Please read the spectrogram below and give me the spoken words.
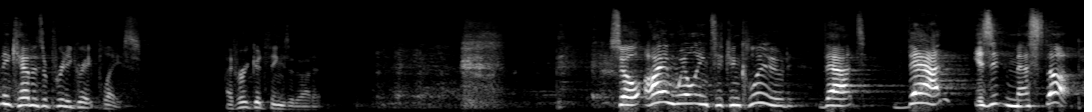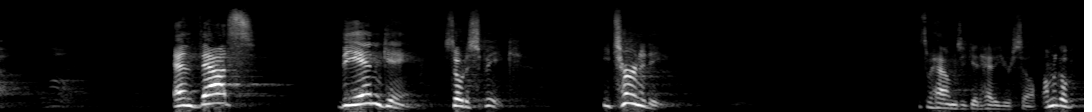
think heaven's a pretty great place. I've heard good things about it. so, I'm willing to conclude that that isn't messed up. And that's the end game so to speak. Eternity. That's what happens when you get ahead of yourself. I'm going to go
